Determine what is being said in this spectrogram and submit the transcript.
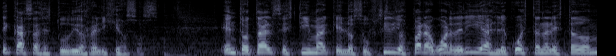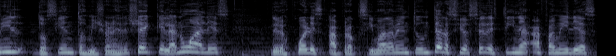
de casas de estudios religiosos. En total se estima que los subsidios para guarderías le cuestan al Estado 1.200 millones de shekel anuales, de los cuales aproximadamente un tercio se destina a familias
